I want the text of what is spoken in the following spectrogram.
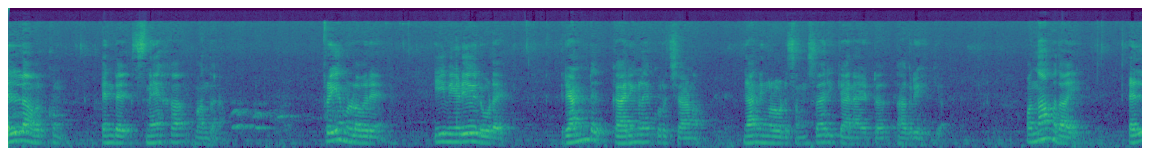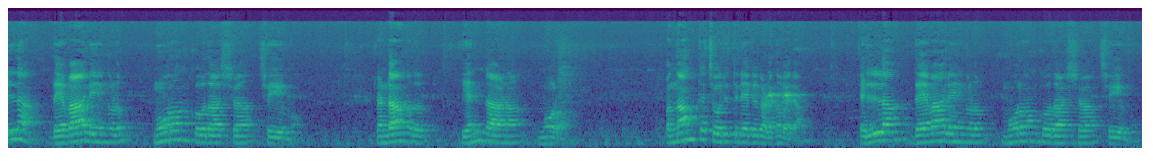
എല്ലാവർക്കും എന്റെ സ്നേഹ വന്ദനം പ്രിയമുള്ളവരെ ഈ വീഡിയോയിലൂടെ രണ്ട് കാര്യങ്ങളെക്കുറിച്ചാണ് ഞാൻ നിങ്ങളോട് സംസാരിക്കാനായിട്ട് ആഗ്രഹിക്കുക. ഒന്നാമതായി എല്ലാ ദേവാലയങ്ങളും മൂറോൺ കൂതാശ ചെയ്യുമോ? രണ്ടാമത് എന്താണ് മൂറോൺ ഒന്നാമത്തെ ചോദ്യത്തിലേക്ക് കടന്നു വരാം. എല്ലാ ദേവാലയങ്ങളും മൂറോൺ കൂതാശ ചെയ്യുന്നു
